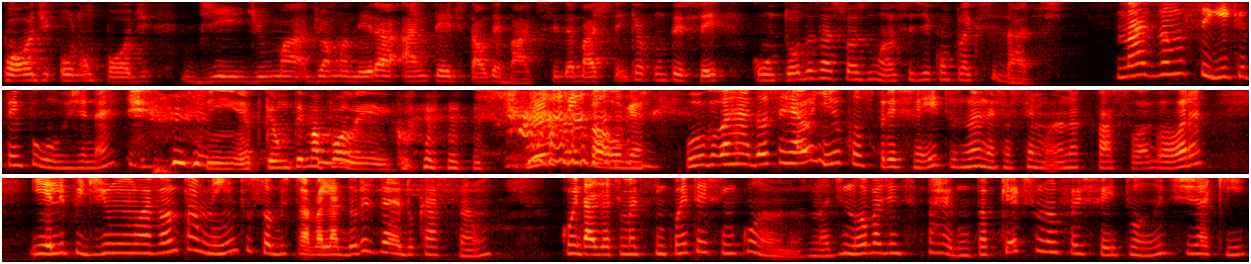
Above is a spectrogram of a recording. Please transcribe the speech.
pode ou não pode de, de, uma, de uma maneira a interditar o debate. Esse debate tem que acontecer com todas as suas nuances e complexidades. Mas vamos seguir que o tempo urge, né? Sim, é porque é um tema polêmico. Bruno se empolga. O governador se reuniu com os prefeitos, né, nessa semana que passou agora, e ele pediu um levantamento sobre os trabalhadores da educação com idade acima de 55 anos. Né? De novo, a gente se pergunta por que isso não foi feito antes, já que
